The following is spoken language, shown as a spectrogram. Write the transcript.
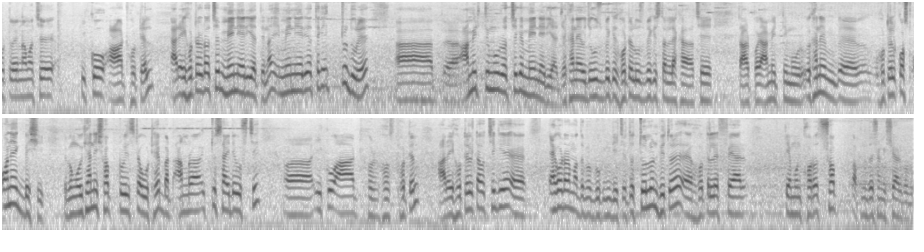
হোটেলের নাম হচ্ছে ইকো আর্ট হোটেল। আর এই হোটেলটা হচ্ছে মেন এরিয়াতে না মেন এরিয়া থেকে একটু দূরে আমির তিমুর হচ্ছে গিয়ে মেন এরিয়া যেখানে ওই যে উজবেকি, হোটেল উজবেকিস্তান লেখা আছে, তারপরে আমির তিমুর, ওখানে হোটেল কস্ট অনেক বেশি, এবং ওইখানেই সব টুরিস্টরা উঠে বাট আমরা একটু সাইডে উঠছি ইকো আর্ট হোটেল। আর এই হোটেলটা হচ্ছে গিয়ে এগারোটার মাধ্যমে বুকিং দিয়েছে। তো চলুন ভিতরে হোটেলের ফেয়ার কেমন খরচ, সব আপনাদের সঙ্গে শেয়ার করব।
